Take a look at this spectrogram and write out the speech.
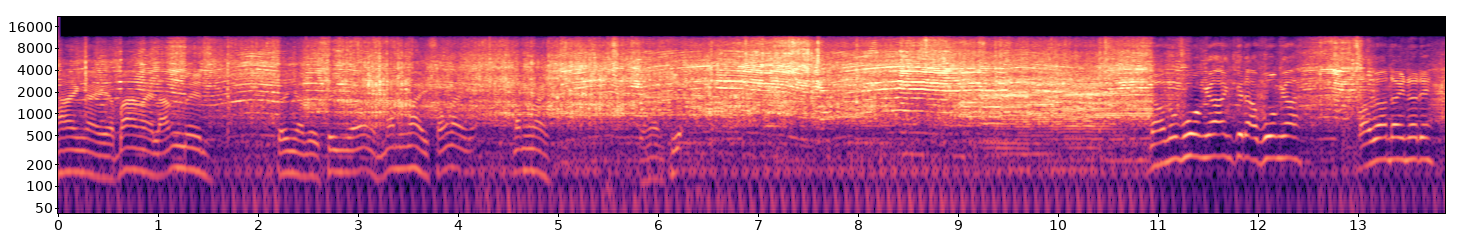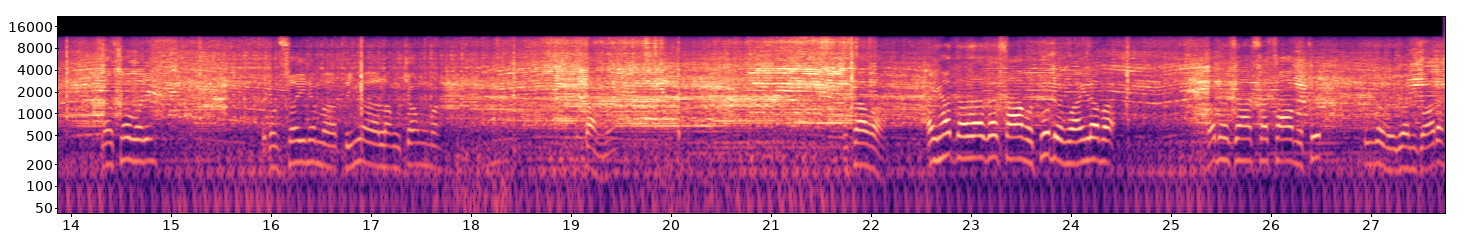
hai ngày, à, ba ngày láng nền Đây nhà vệ sinh đó là 5 ngày, 6 ngày, 5 ngày. Để hoàn thiện. Đào nó vuông nhá, anh cứ đào vuông nhá. Đào ra đây nữa đi. Đào sâu vào đi. Còn xây nữa mà tính là lòng trong mà. Cẳng đấy. Sao cả. Anh hất nó ra, ra xa một chút được mà anh Lâm ạ. Hất nó ra xa xa một chút. Không cần phải gần quá đâu.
